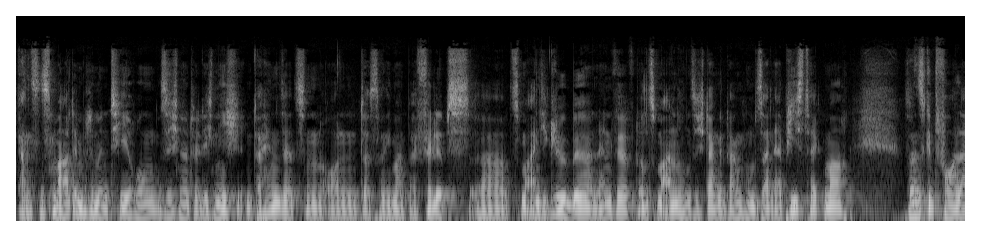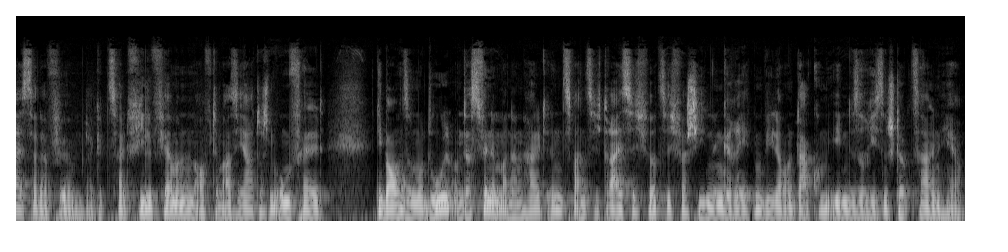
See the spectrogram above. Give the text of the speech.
ganzen Smart-Implementierungen sich natürlich nicht dahinsetzen und dass dann jemand bei Philips äh, zum einen die Glühbirne entwirft und zum anderen sich dann Gedanken um seinen RP-Stack macht, sondern es gibt Vorleister dafür. Da gibt es halt viele Firmen auf dem asiatischen Umfeld, die bauen so ein Modul und das findet man dann halt in 20, 30, 40 verschiedenen Geräten wieder und da kommen eben diese riesen Stückzahlen her.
